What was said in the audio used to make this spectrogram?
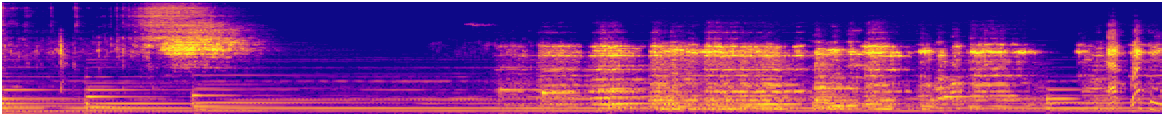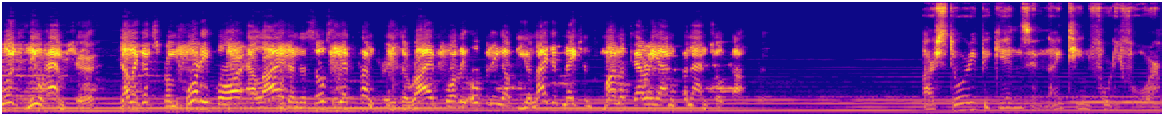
At Bretton Woods, New Hampshire, delegates from 44 allied and associate countries arrived for the opening of the United Nations Monetary and Financial Conference. Our story begins in 1944.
